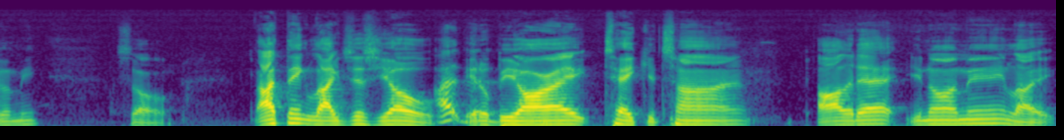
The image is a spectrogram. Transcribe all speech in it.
feel me? So I think like just yo, I, it'll be all right. Take your time, all of that. You know what I mean? Like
